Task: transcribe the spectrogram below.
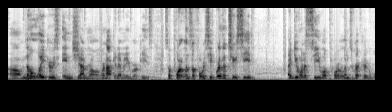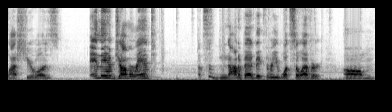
Um, no Lakers in general, and we're not going to have any rookies. So Portland's the 4 seed. We're the 2 seed. I do want to see what Portland's record last year was. And they have Ja Morant. That's a, not a bad big three whatsoever. Um,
